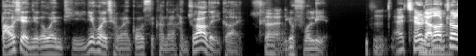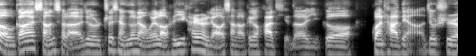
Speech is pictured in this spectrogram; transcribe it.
保险这个问题一定会成为公司可能很重要的一个对一个福利。嗯，哎，其实聊到这了，我刚才想起来，就是之前跟两位老师一开始聊想聊这个话题的一个观察点啊，就是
